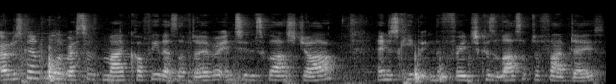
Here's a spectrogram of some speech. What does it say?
I'm just going to pour the rest of my coffee that's left over into this glass jar and just keep it in the fridge because it lasts up to five days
